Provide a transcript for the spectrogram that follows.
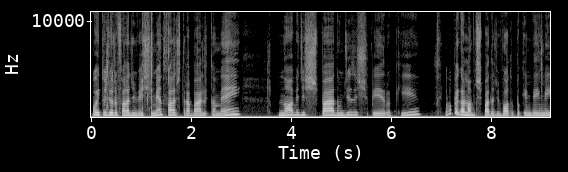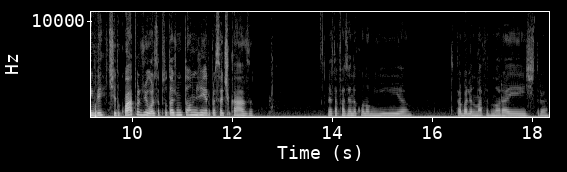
Oito de ouro fala de investimento, fala de trabalho também. Nove de espada, um desespero aqui. Eu vou pegar o nove de espada de volta porque veio meio invertido. Quatro de ouro, essa pessoa está juntando dinheiro para sair de casa. Já está fazendo economia trabalhando mais, fazendo hora extra.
